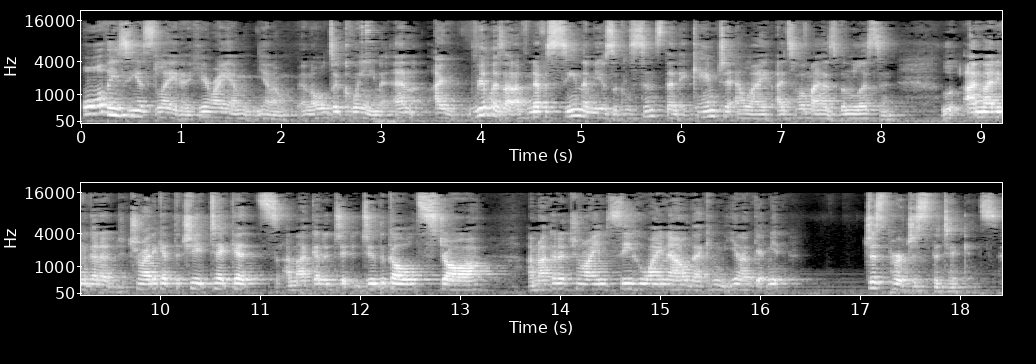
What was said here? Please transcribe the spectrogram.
all these years later, here I am, you know, an older queen, and I realized that I've never seen the musical since then. It came to LA. I told my husband, listen, I'm not even going to try to get the cheap tickets. I'm not going to do the gold star. I'm not going to try and see who I know that can, you know, get me. Just purchase the tickets.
